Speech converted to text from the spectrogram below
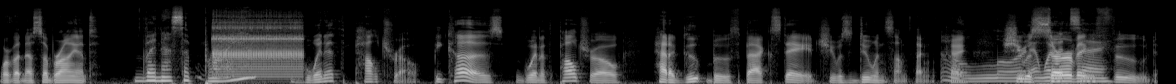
or Vanessa Bryant? Vanessa Bryant? Gwyneth Paltrow, because Gwyneth Paltrow had a goop booth backstage. She was doing something. Oh, okay, Oh, Lord. she was And what did it serving food.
